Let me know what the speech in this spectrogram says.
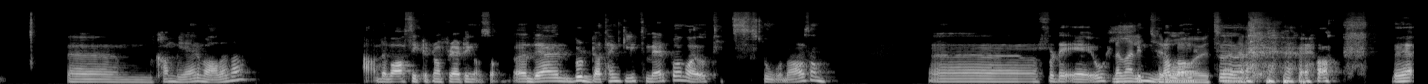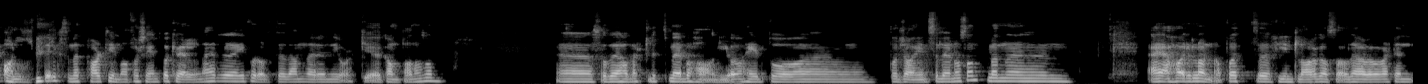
um, hva mer var det, da? Ja, det var sikkert noen flere ting også. Eh, Det jeg burde ha tenkt litt mer på, var jo tidssona og sånn. Eh, for det er jo Den er litt trå langt. ut der, eh, ja. Det er alltid liksom et par timer for sent på kvelden her i forhold til de der New York-kampene og sånn. Så det hadde vært litt mer behagelig å heie på, på Giants eller noe sånt. Men jeg har landa på et fint lag. Altså. Det har vært en,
